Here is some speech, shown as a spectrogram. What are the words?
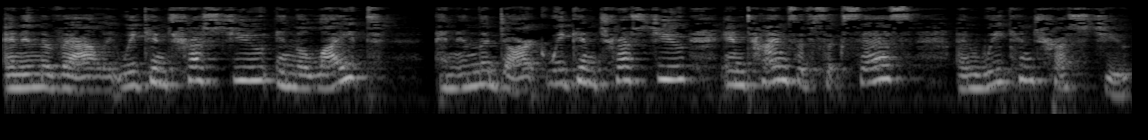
and in the valley. We can trust you in the light and in the dark. We can trust you in times of success and we can trust you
